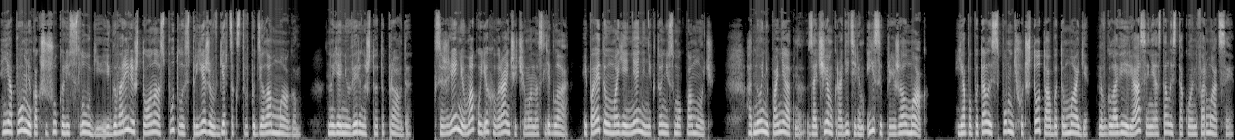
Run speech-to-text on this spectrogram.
Я помню, как шушукались слуги и говорили, что она спуталась с приезжим в герцогство по делам магом. Но я не уверена, что это правда. К сожалению, маг уехал раньше, чем она слегла, и поэтому моей няне никто не смог помочь. Одно непонятно, зачем к родителям Исы приезжал маг? Я попыталась вспомнить хоть что-то об этом маге, но в голове Ириаса не осталось такой информации.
